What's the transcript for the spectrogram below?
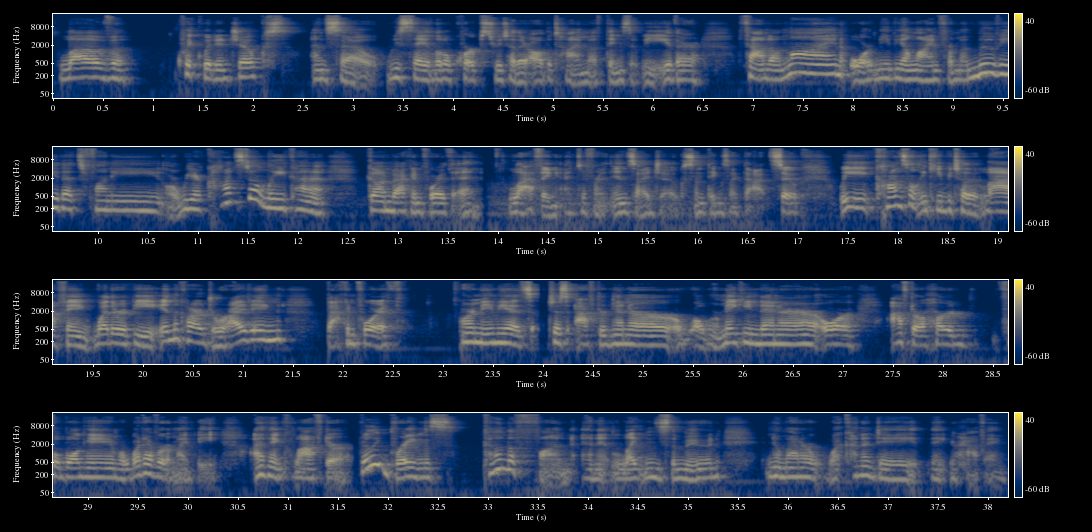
love quick witted jokes. And so we say little quirks to each other all the time of things that we either found online or maybe a line from a movie that's funny, or we are constantly kind of going back and forth and laughing at different inside jokes and things like that. So we constantly keep each other laughing, whether it be in the car driving back and forth, or maybe it's just after dinner or while we're making dinner or after a hard football game or whatever it might be. I think laughter really brings kind of the fun and it lightens the mood no matter what kind of day that you're having.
